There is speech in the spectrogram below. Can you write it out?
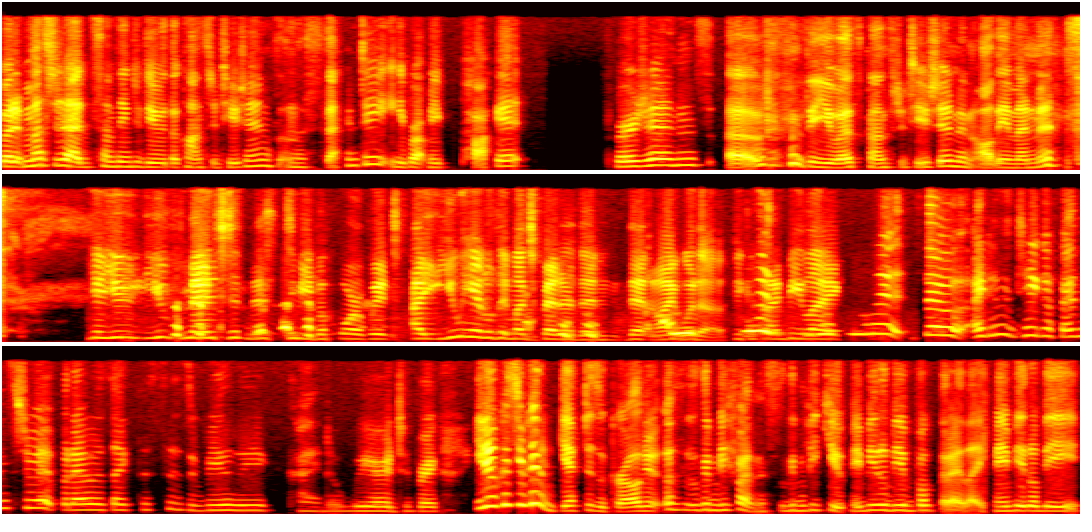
But it must have had something to do with the Constitution. on the second date, he brought me pocket versions of the U.S. Constitution and all the amendments. Yeah, you you've mentioned this to me before, which I you handled it much better than than I would have because I'd be like, so I didn't take offense to it, but I was like, this is really kind of weird to bring, you know, because you get a gift as a girl, and you're, oh, this is gonna be fun, this is gonna be cute. Maybe it'll be a book that I like. Maybe it'll be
